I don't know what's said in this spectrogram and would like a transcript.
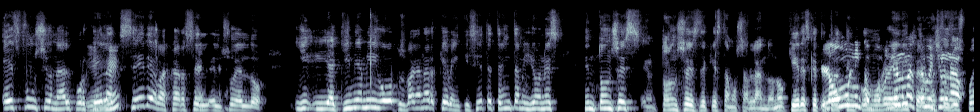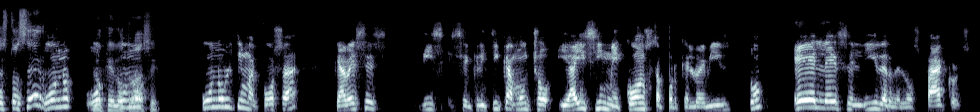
es funcional porque él accede a bajarse el sueldo. Y, aquí mi amigo pues va a ganar que 27, 30 millones. Entonces, entonces, ¿de qué estamos hablando? ¿No quieres que te lo traten único, como Brady, pero no estás dispuesto a hacer lo que el otro hace? Una última cosa que a veces dice, se critica mucho y ahí sí me consta porque lo he visto, él es el líder de los Packers.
